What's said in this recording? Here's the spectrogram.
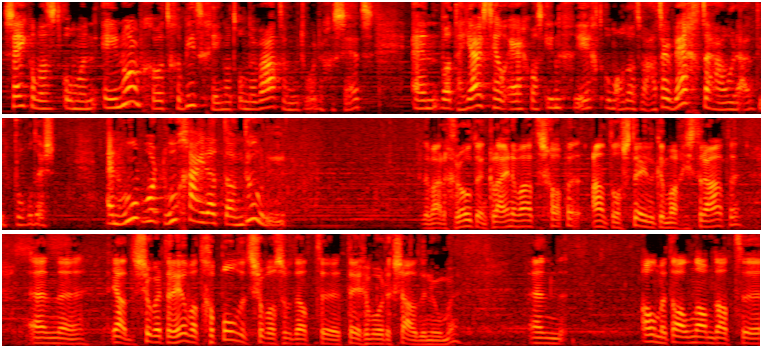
Zeker omdat het om een enorm groot gebied ging wat onder water moet worden gezet. En wat juist heel erg was ingericht om al dat water weg te houden uit die polders. En hoe, wordt, hoe ga je dat dan doen? Er waren grote en kleine waterschappen, een aantal stedelijke magistraten. En uh, ja, dus zo werd er heel wat gepolderd, zoals we dat uh, tegenwoordig zouden noemen. En al met al nam dat uh,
